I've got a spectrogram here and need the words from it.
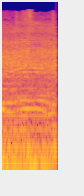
day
